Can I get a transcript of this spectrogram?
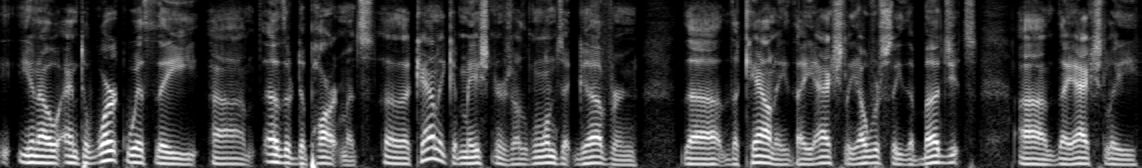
you know, and to work with the uh, other departments. Uh, the county commissioners are the ones that govern the the county. They actually oversee the budgets. Uh, they actually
